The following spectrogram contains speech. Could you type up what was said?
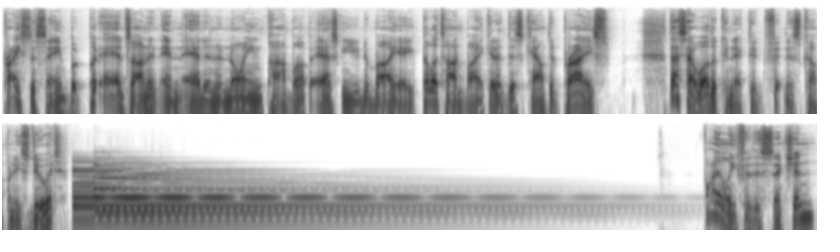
price the same, but put ads on it and add an annoying pop-up asking you to buy a Peloton bike at a discounted price. That's how other connected fitness companies do it. Finally, for this section,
